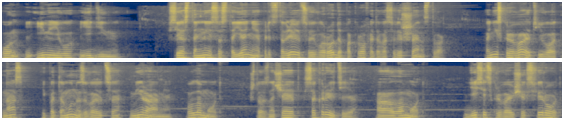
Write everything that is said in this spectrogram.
«он» и имя его едины – все остальные состояния представляют своего рода покров этого совершенства. Они скрывают его от нас и потому называются мирами, оламот, что означает «сокрытие», а аламот – десять скрывающих сферот,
